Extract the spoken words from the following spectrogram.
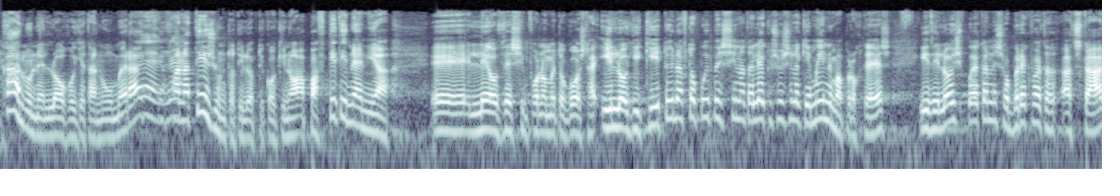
κάνουν λόγο για τα νούμερα και ναι. φανατίζουν το τηλεοπτικό κοινό. Από αυτή την έννοια ε, λέω δεν συμφωνώ με τον Κώστα. Η λογική του είναι αυτό που είπε εσύ Ναταλία και σου έστειλα και μήνυμα προχτές. Οι δηλώσεις που έκανες στο Breakfast at Star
